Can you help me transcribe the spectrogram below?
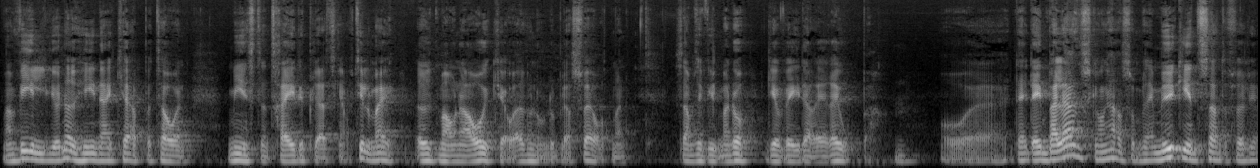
man vill ju nu hinna ikapp och ta en, minst en tredjeplats, kanske till och med utmana AIK, även om det blir svårt. Men samtidigt vill man då gå vidare i Europa. Mm. Och, eh, det, det, är en balansgång här som är mycket intressant att följa.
